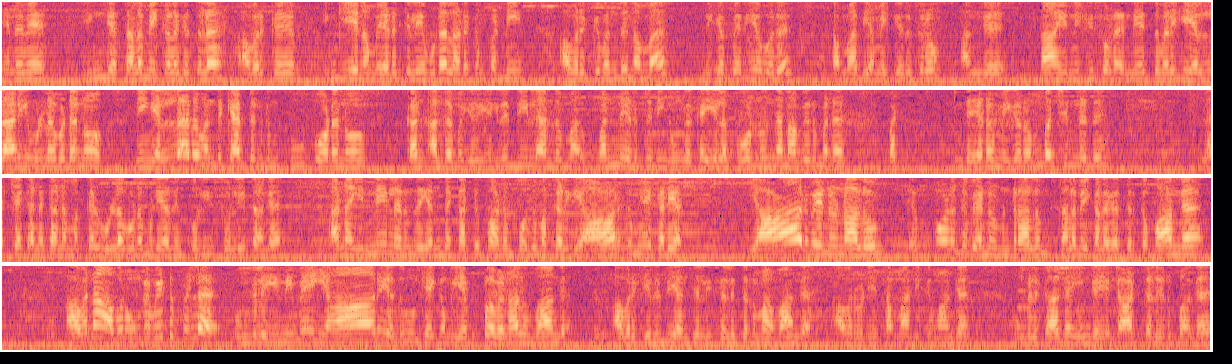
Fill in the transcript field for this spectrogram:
எனவே இங்க தலைமை கழகத்துல அவருக்கு இங்கேயே நம்ம இடத்திலேயே உடல் அடக்கம் பண்ணி அவருக்கு வந்து நம்ம மிகப்பெரிய ஒரு சமாதி அமைக்க இருக்கிறோம். அங்கு நான் இன்னைக்கு சொல்றேன் நேற்று வரைக்கும் எல்லாரையும் உள்ள விடணும். நீங்க எல்லாரும் வந்து கேப்டனுக்கு பூ போடணும். கண் அந்த இறுதியில அந்த ம- மண் எடுத்து நீங்க உங்க கையில போடணும்னு தான் நான் விரும்பினேன் பட் இந்த இடம் மிக ரொம்ப சின்னது. லட்சக்கணக்கான மக்கள் உள்ள விட முடியாதுன்னு போலீஸ் சொல்லிட்டாங்க. ஆனா இன்னையில இருந்து எந்த கட்டுப்பாடும் பொதுமக்களுக்கு யாருக்குமே கிடையாது. யார் வேணும்னாலும் எப்பொழுது வேணுமென்றாலும் தலைமை கழகத்திற்கு வாங்க. அவனா அவர் உங்க வீட்டு பிள்ளை. உங்களை இனிமே யாரும் எதுவும் கேட்க முடியும் எப்ப வேணாலும் வாங்க. அவருக்கு இறுதி அஞ்சலி செலுத்தணுமா? வாங்க. அவருடைய சமாதிக்கு வாங்க. உங்களுக்காக இங்க எங்க ஆட்கள் இருப்பாங்க.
